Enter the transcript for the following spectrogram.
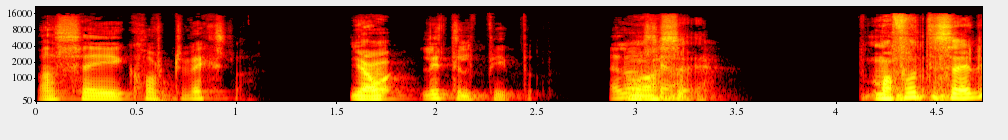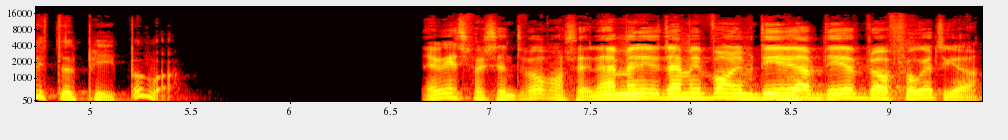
vad säger kortväxt? va? Ja, Little people. Eller vad vad säger man? Man får inte säga little people va? Jag vet faktiskt inte vad man säger. Nej, men det där med barn, det är, det är en bra fråga tycker jag.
